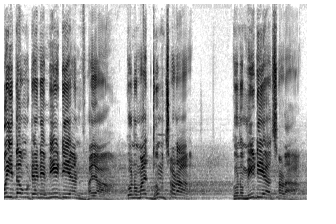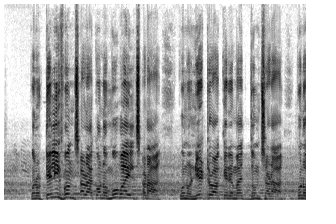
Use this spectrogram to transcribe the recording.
উইদাউট এনি মিডিয়ান ভায়া কোনো মাধ্যম ছাড়া, কোনো মিডিয়া ছাড়া, কোনো টেলিফোন ছাড়া, কোনো মোবাইল ছাড়া, কোনো নেটওয়ার্কের মাধ্যম ছাড়া, কোনো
